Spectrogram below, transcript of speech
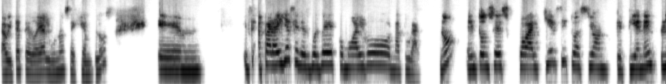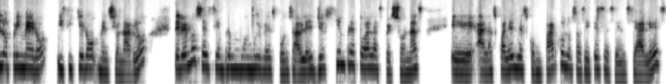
ahorita te doy algunos ejemplos, em, para ellas se les vuelve como algo natural, ¿no? Entonces, cualquier situación que tienen, lo primero, y si quiero mencionarlo, debemos ser siempre muy, muy responsables. Yo siempre a todas las personas eh, a las cuales les comparto los aceites esenciales,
